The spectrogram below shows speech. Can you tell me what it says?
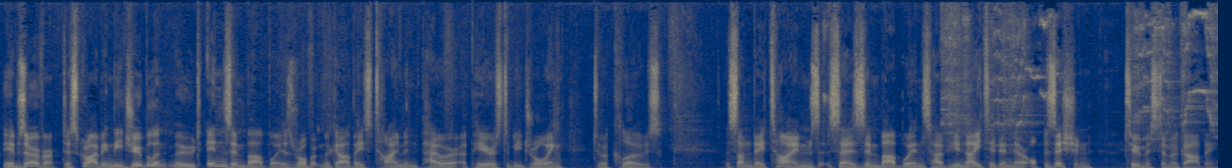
The Observer describing the jubilant mood in Zimbabwe as Robert Mugabe's time in power appears to be drawing to a close. The Sunday Times says Zimbabweans have united in their opposition to Mr Mugabe.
